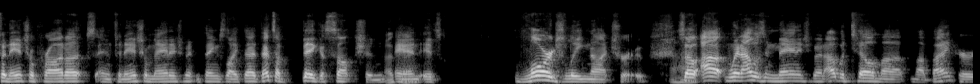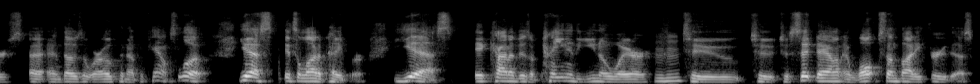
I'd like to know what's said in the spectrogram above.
financial products and financial management and things like that that's a big assumption okay. and it's largely not true. Uh-huh. So I, when I was in management, I would tell my my bankers uh, and those that were open up accounts, look, yes, it's a lot of paper. Yes, it kind of is a pain in the you know where mm-hmm. to to to sit down and walk somebody through this,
